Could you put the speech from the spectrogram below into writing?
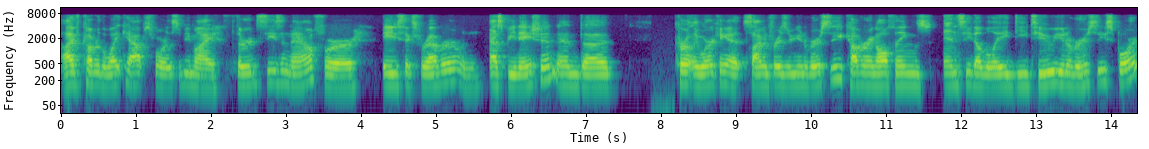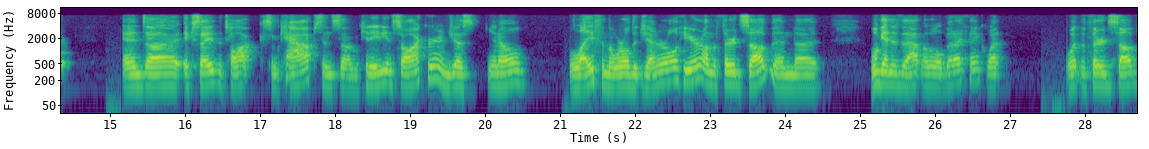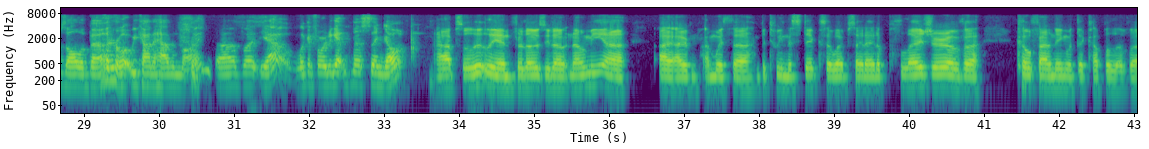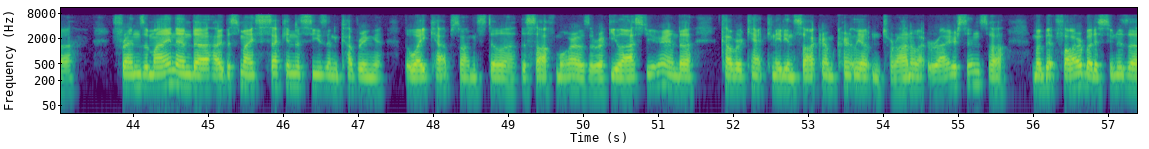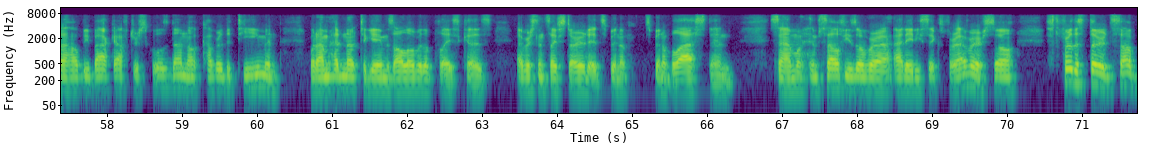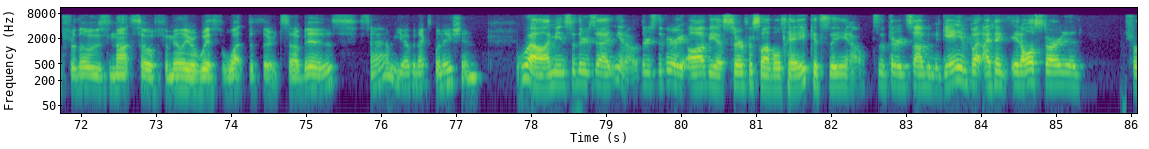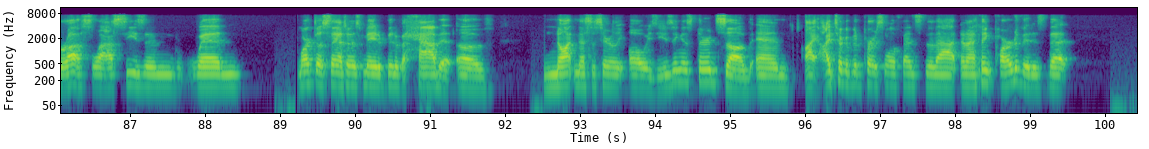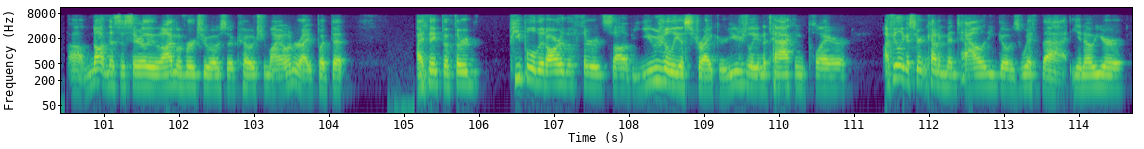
I've covered the Whitecaps for this will be my third season now for 86 Forever and SB Nation, and uh, currently working at Simon Fraser University, covering all things NCAA D2 university sport. And uh, excited to talk some caps and some Canadian soccer and just, you know, life in the world in general here on the third sub. And uh, we'll get into that in a little bit, I think, what what the third sub's all about or what we kind of have in mind. Uh, but yeah, looking forward to getting this thing going. Absolutely. And for those who don't know me, uh, I, am with uh, Between the Sticks, a website I had a pleasure of uh, co-founding with a couple of uh, friends of mine, and uh, I, this is my second season covering the Whitecaps. So I'm still uh, the sophomore. I was a rookie last year, and cover Canadian soccer. I'm currently out in Toronto at Ryerson, so I'm a bit far. But as soon as uh, I'll be back after school's done, I'll cover the team. And when I'm heading out to games all over the place, because ever since I've started, it's been a it's been a blast and Sam himself, he's over at 86 forever. So for the third sub, for those not so familiar with what the third sub is, Sam, you have an explanation? Well, I mean, so there's a, you know, there's the very obvious surface level take. It's the, you know, it's the third sub in the game, but I think it all started for us last season when Marc Dos Santos made a bit of a habit of not necessarily always using his third sub. And I, I took a bit of personal offense to that. And I think part of it is that um, not necessarily that I'm a virtuoso coach in my own right, but that I think the third people that are the third sub, usually a striker, usually an attacking player, I feel like a certain kind of mentality goes with that. You know, your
